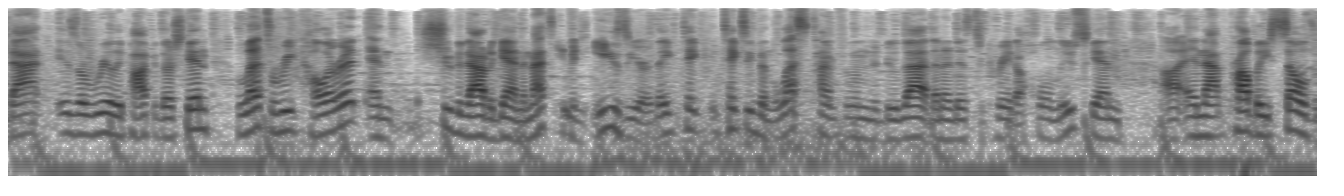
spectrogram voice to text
that is a really popular skin. Let's recolor it and shoot it out again. And that's even easier. They take it takes even less time for them to do that than it is to create a whole new skin uh, and that probably sells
